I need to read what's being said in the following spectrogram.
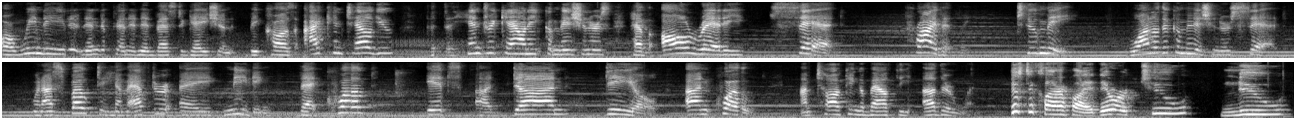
or we need an independent investigation because I can tell you that the Hendry County commissioners have already said privately to me, one of the commissioners said, when I spoke to him after a meeting, that, quote, it's a done deal, unquote. I'm talking about the other one. Just to clarify, there are two new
